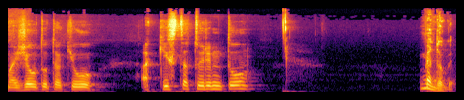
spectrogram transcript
mažiau tų tokių akistatų rimtų? Medugai.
